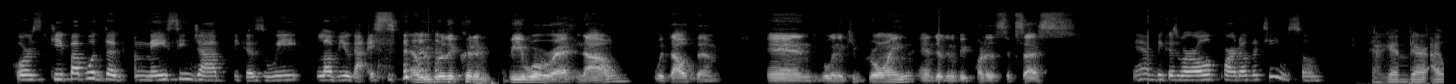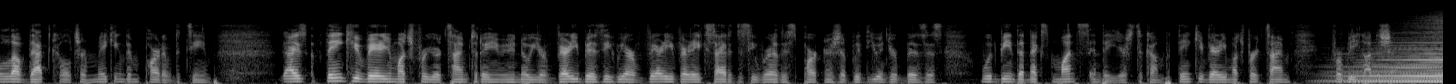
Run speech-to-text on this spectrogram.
Of course, keep up with the amazing job because we love you guys. and we really couldn't be where we're at now without them. and we're going to keep growing, and they're going to be part of the success. Yeah, because we're all part of a team. So again, there, I love that culture, making them part of the team. Guys, thank you very much for your time today. You know you're very busy. We are very, very excited to see where this partnership with you and your business would be in the next months and the years to come. Thank you very much for your time, for being on the show.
